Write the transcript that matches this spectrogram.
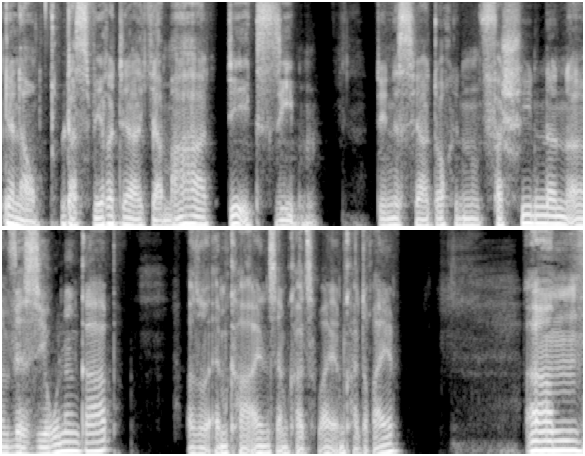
Genau, das wäre der Yamaha DX7, den es ja doch in verschiedenen äh, Versionen gab, also MK1, MK2, MK3. Ähm,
